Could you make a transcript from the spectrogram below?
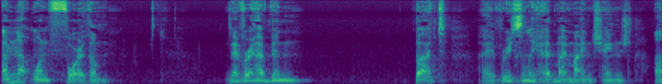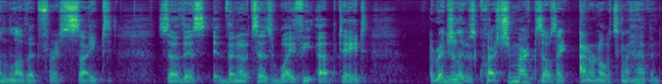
I'm not one for them. Never have been, but I've recently had my mind changed on love at first sight. So this the note says wifey update. Originally it was question mark because I was like I don't know what's going to happen.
